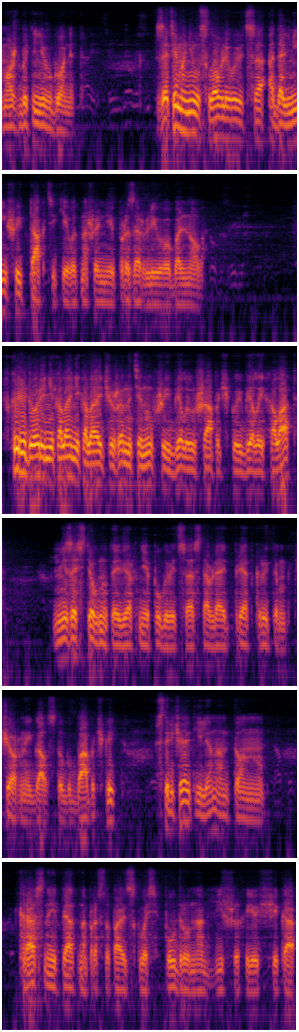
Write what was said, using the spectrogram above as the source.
Может быть, и не вгонит. Затем они условливаются о дальнейшей тактике в отношении прозорливого больного. В коридоре Николай Николаевич, уже натянувший белую шапочку и белый халат, незастегнутая верхняя пуговица оставляет приоткрытым черный галстук бабочкой, встречает Елену Антонну. Красные пятна проступают сквозь пудру на обвисших ее щеках.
